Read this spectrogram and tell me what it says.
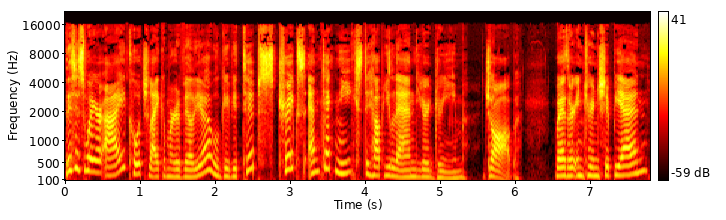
This is where I, Coach Laika Maravilla, will give you tips, tricks, and techniques to help you land your dream job. Whether internship yan,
